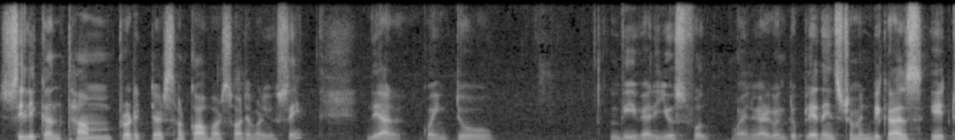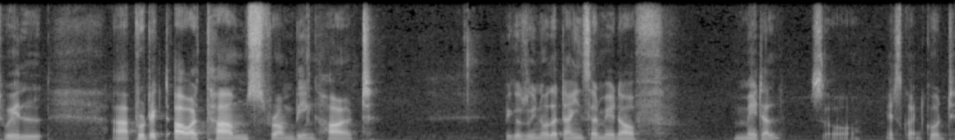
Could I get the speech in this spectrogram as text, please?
silicon thumb protectors or covers whatever you say they are going to be very useful when we are going to play the instrument because it will uh, protect our thumbs from being hurt because we know the tines are made of metal so it's quite good.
